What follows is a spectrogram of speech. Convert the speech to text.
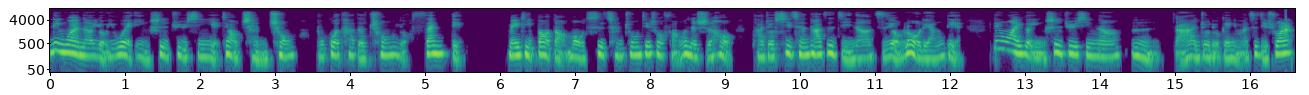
另外呢，有一位影视巨星也叫陈冲，不过他的“冲”有三点。媒体报道，某次陈冲接受访问的时候，他就戏称他自己呢只有露两点。另外一个影视巨星呢，嗯，答案就留给你们自己说啦。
